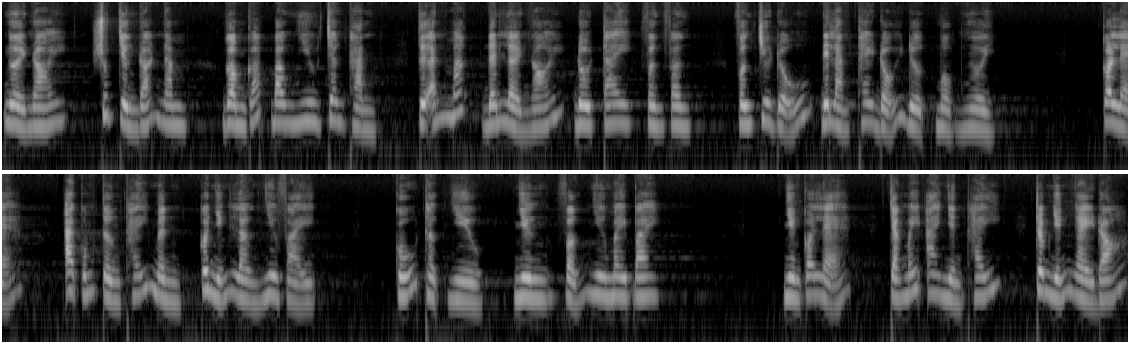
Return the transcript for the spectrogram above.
Người nói suốt chừng đó năm gom góp bao nhiêu chân thành từ ánh mắt đến lời nói, đôi tay, vân vân, vẫn chưa đủ để làm thay đổi được một người. Có lẽ ai cũng từng thấy mình có những lần như vậy. Cố thật nhiều nhưng vẫn như mây bay. Nhưng có lẽ chẳng mấy ai nhìn thấy trong những ngày đó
